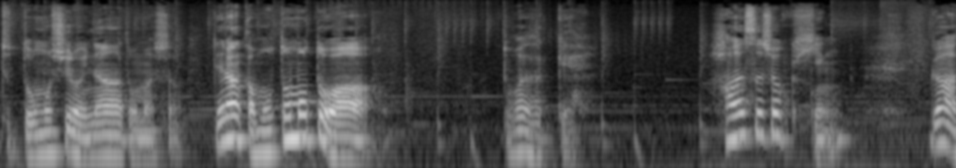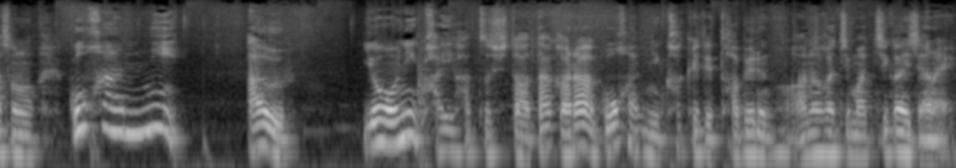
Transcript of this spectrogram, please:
ちょっと面白いなと思いました。で、なんかもともとは、どこだっけ？ハウス食品が、その、ご飯に合うように開発した。だからご飯にかけて食べるのはあながち間違いじゃない。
